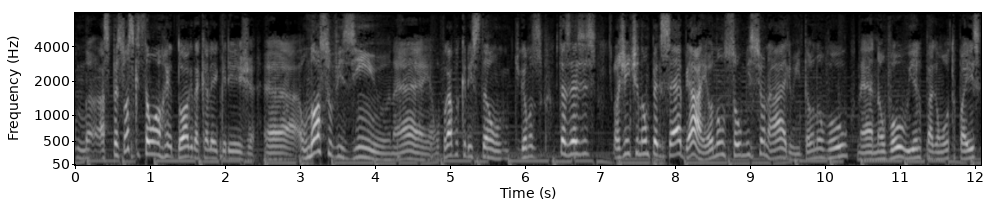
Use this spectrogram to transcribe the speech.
na, as pessoas que estão ao redor daquela igreja, é, o nosso vizinho, né? O próprio cristão, digamos, muitas vezes a gente não percebe, ah, eu não sou missionário, então não vou, né? Não vou ir para um outro país,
